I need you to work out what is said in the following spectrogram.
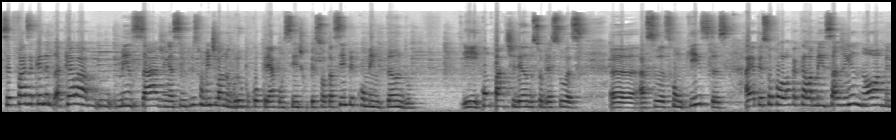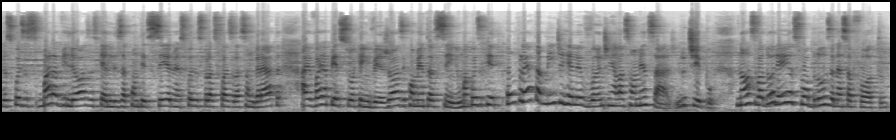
Você faz aquele, aquela mensagem assim, principalmente lá no grupo Co-Criar Consciente, que o pessoal está sempre comentando e compartilhando sobre as suas, uh, as suas conquistas, aí a pessoa coloca aquela mensagem enorme das coisas maravilhosas que lhes aconteceram, as coisas pelas quais elas são gratas. Aí vai a pessoa que é invejosa e comenta assim, uma coisa que é completamente irrelevante em relação à mensagem, do tipo: Nossa, eu adorei a sua blusa nessa foto.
